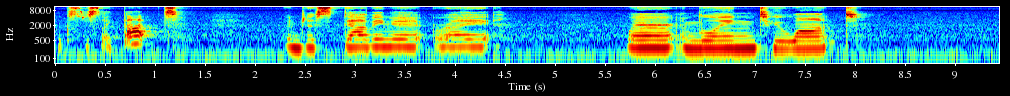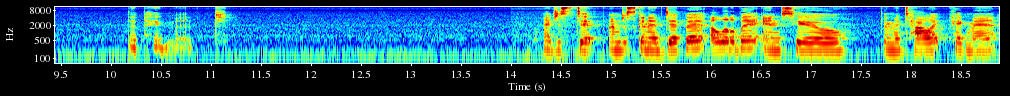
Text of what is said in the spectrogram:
Looks just like that. I'm just dabbing it right where I'm going to want the pigment. I just dip, I'm just gonna dip it a little bit into the metallic pigment.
